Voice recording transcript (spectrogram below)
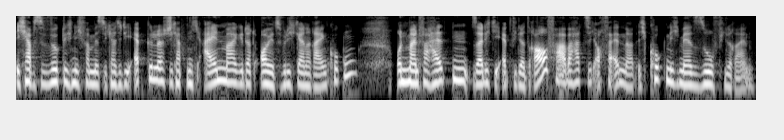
Ich habe es wirklich nicht vermisst. Ich hatte die App gelöscht. Ich habe nicht einmal gedacht, oh, jetzt würde ich gerne reingucken. Und mein Verhalten, seit ich die App wieder drauf habe, hat sich auch verändert. Ich gucke nicht mehr so viel rein.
